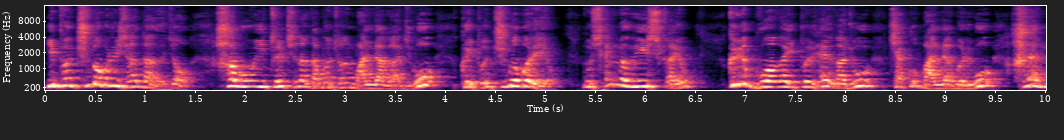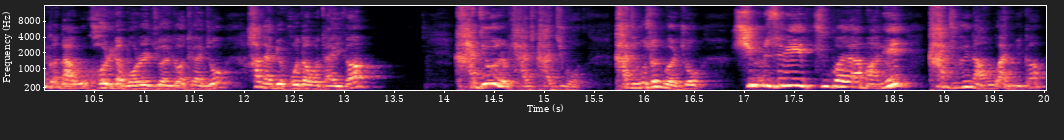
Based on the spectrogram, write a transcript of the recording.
잎은 죽어버리기 시작한다 그죠? 하루 이틀 지나다 보면 저는 말라가지고 그 잎은 죽어버려요. 뭐 생명이 있을까요? 그러니까 무화과 잎을 해가지고 자꾸 말라버리고 하나님과 나하고 거리가 멀어지니까 어떻게 하죠? 하나님이 보다 못하니까 가지고 이렇게 가- 가지고 가지고선 뭐죠? 심술이 죽어야만이 가죽이 나온 거 아닙니까?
